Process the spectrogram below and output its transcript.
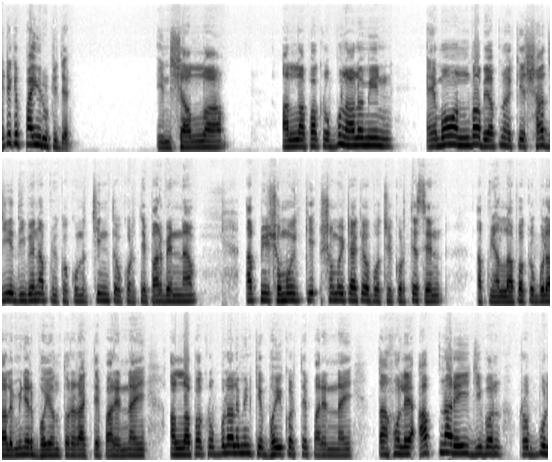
এটাকে পাইরুটি দেন। ইনশাল্লাহ আল্লাহ পাক রব্বুল আলমিন এমনভাবে আপনাকে সাজিয়ে দিবেন, আপনি কখনো চিন্তাও করতে পারবেন না। আপনি সময়কে, সময়টাকে অপচয় করতেছেন, আপনি আল্লাহ পাক রব্বুল আলমিনের ভয় অন্তরে রাখতে পারেন নাই, আল্লাহ পাক রব্বুল আলমিনকে ভয় করতে পারেন নাই। তাহলে আপনার এই জীবন রব্বুল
